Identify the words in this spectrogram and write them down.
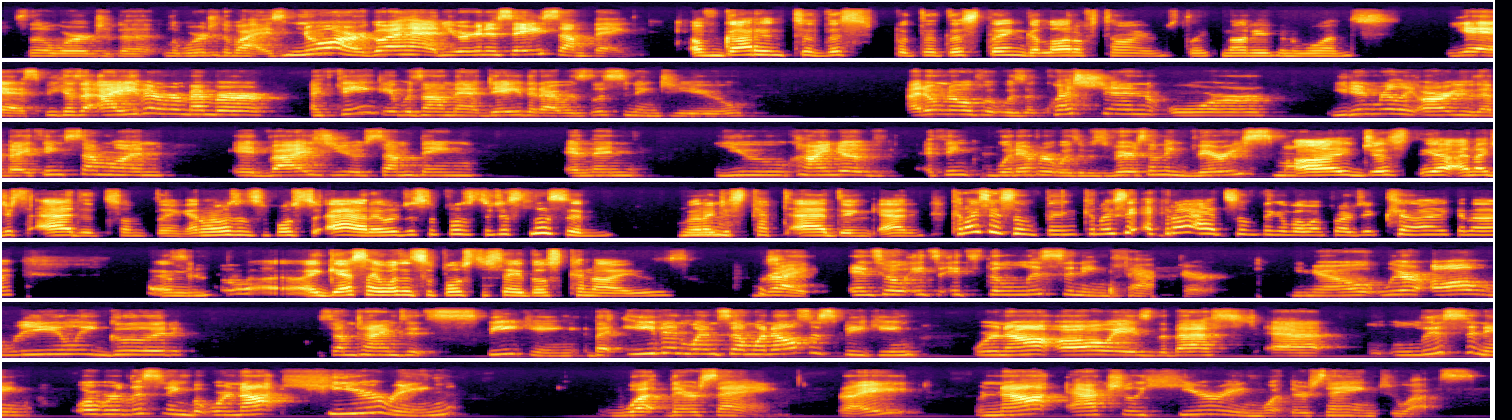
it's a little word to the, the word to the wise. Noor, go ahead. You were gonna say something. I've gotten to this but to this thing a lot of times, like not even once. Yes, because I even remember, I think it was on that day that I was listening to you. I don't know if it was a question or you didn't really argue that, but I think someone advised you of something and then you kind of I think whatever it was, it was very something very small. I just yeah, and I just added something, and I wasn't supposed to add. I was just supposed to just listen, but mm. I just kept adding, adding. Can I say something? Can I say? Can I add something about my project? Can I? Can I? And so, I guess I wasn't supposed to say those can I's. Right, and so it's it's the listening factor. You know, we're all really good. Sometimes it's speaking, but even when someone else is speaking, we're not always the best at listening, or we're listening, but we're not hearing what they're saying, right? We're not actually hearing what they're saying to us.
